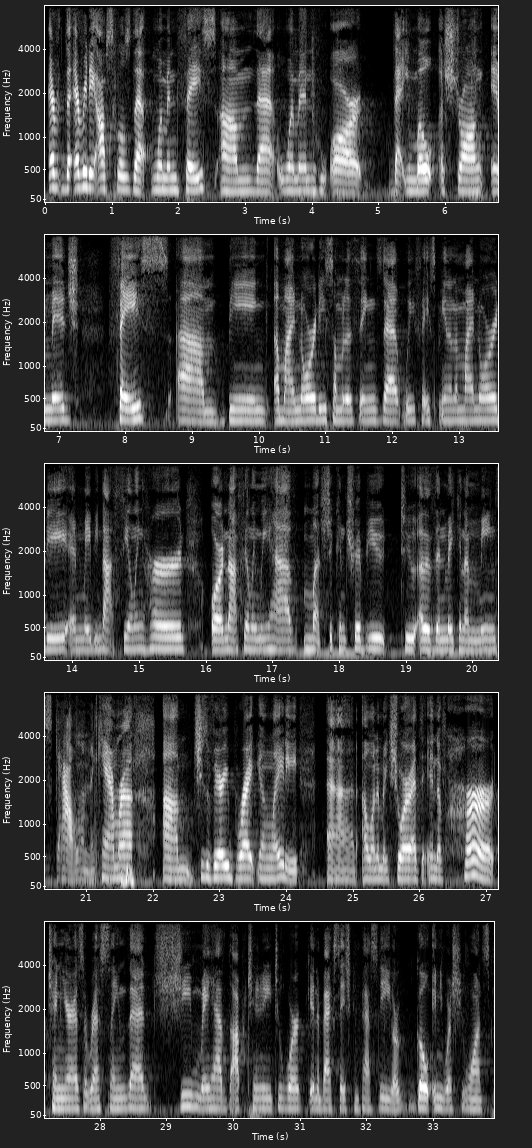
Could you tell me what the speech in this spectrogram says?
ev- the everyday obstacles that women face, um, that women who are that emote a strong image face, um, being a minority, some of the things that we face being in a minority and maybe not feeling heard or not feeling we have much to contribute to other than making a mean scowl on the camera. um, she's a very bright young lady and I want to make sure at the end of her tenure as a wrestling that she may have the opportunity to work in a backstage capacity or go anywhere she wants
